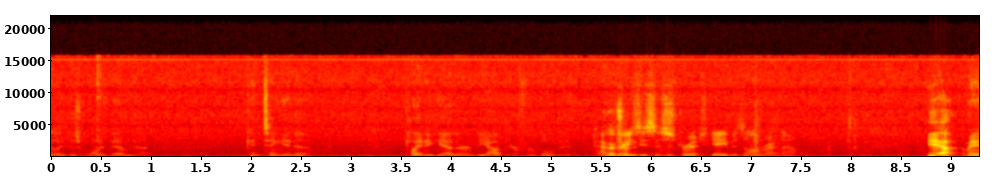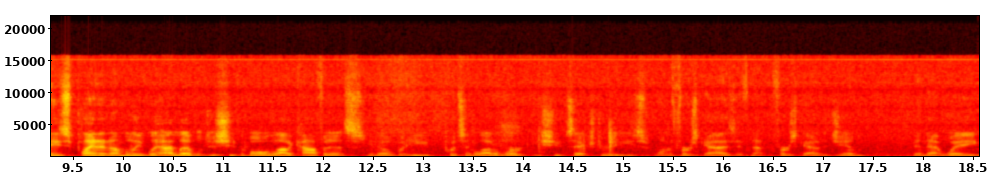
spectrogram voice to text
really just wanted them to continue to play together and be out there for a little bit. How Coach, crazy is this stretch Gabe is on right now? Yeah, I mean, he's playing at an unbelievably high level, just shooting the ball with a lot of confidence, you know, but he puts in a lot of work. He shoots extra. He's one of the first guys, if not the first guy to the gym. Been that way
